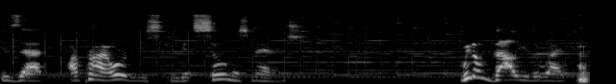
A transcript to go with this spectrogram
is that our priorities can get so mismanaged we don't value the right.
